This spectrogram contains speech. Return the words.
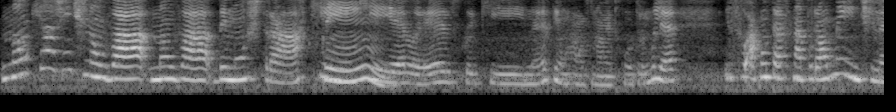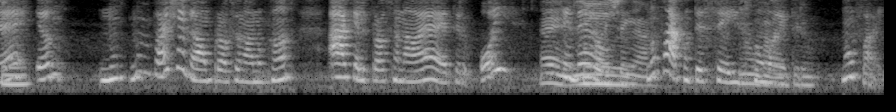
não que a gente não vá, não vá demonstrar que, Sim. que é lésbica, que né, tem um relacionamento com outra mulher. Isso acontece naturalmente, né? Eu não, não vai chegar um profissional no canto, ah, aquele profissional é hétero. Oi? É, Entendeu? não vai chegar. Não vai acontecer isso Não com o vai. hétero. Não vai.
